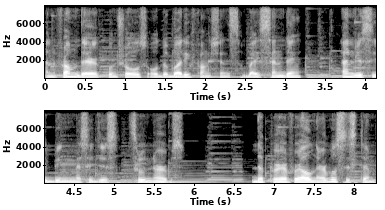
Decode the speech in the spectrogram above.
and from there controls all the body functions by sending and receiving messages through nerves. The peripheral nervous system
